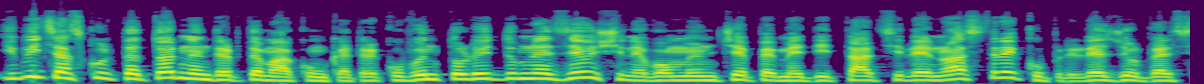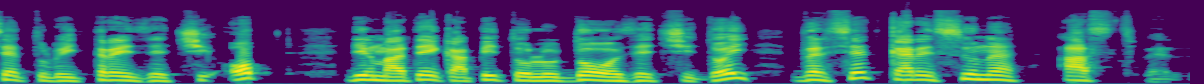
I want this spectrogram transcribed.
Iubiți ascultători, ne îndreptăm acum către Cuvântul lui Dumnezeu și ne vom începe meditațiile noastre cu prilejul versetului 38 din Matei capitolul 22, verset care sună astfel.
